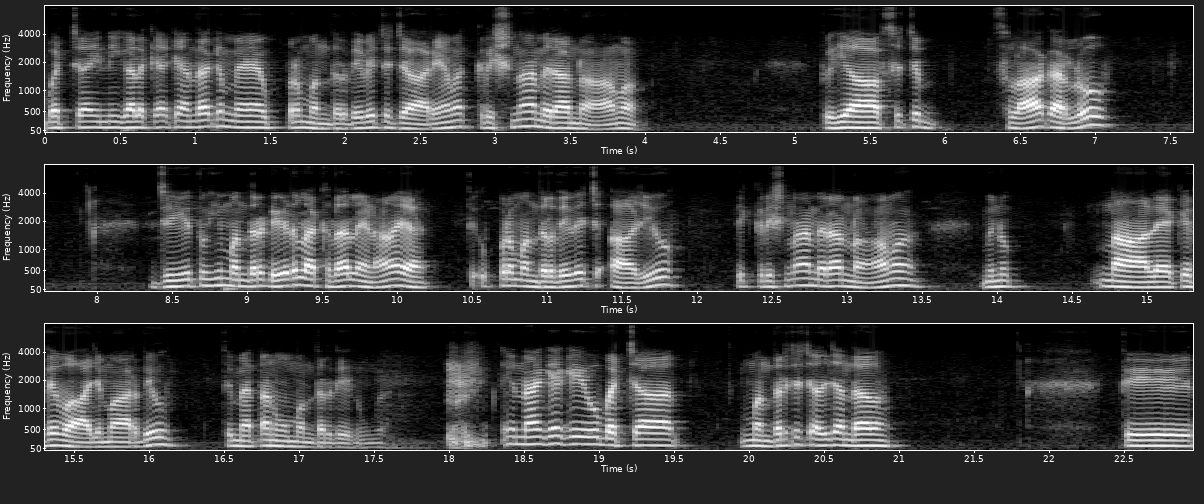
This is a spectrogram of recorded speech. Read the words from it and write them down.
ਬੱਚਾ ਇੰਨੀ ਗੱਲ ਕਹਿ, ਕਹਿੰਦਾ ਕਿ ਮੈਂ ਉੱਪਰ ਮੰਦਰ ਦੇ ਵਿੱਚ ਜਾ ਰਿਹਾ ਵਾਂ। ਕ੍ਰਿਸ਼ਨਾ ਮੇਰਾ ਨਾਮ ਆ। ਤੁਸੀਂ ਆਪਸ ਵਿੱਚ ਸਲਾਹ ਕਰ ਲਓ। ਜੇ ਤੁਸੀਂ ਮੰਦਰ 1.5 ਲੱਖ ਦਾ ਲੈਣਾ ਆ ਤੇ ਉੱਪਰ ਮੰਦਿਰ ਦੇ ਵਿੱਚ ਆ ਜਿਓ ਤੇ ਕ੍ਰਿਸ਼ਨਾ ਮੇਰਾ ਨਾਮ ਆ ਮੈਨੂੰ ਨਾਂ ਲੈ ਕੇ ਤੇ ਆਵਾਜ਼ ਮਾਰ ਦਿਓ ਤੇ ਮੈਂ ਤੁਹਾਨੂੰ ਉਹ ਮੰਦਿਰ ਦੇ ਦੂੰਗਾ। ਇੰਨਾ ਕਹਿ ਕੇ ਉਹ ਬੱਚਾ ਮੰਦਿਰ 'ਚ ਚਲ ਜਾਂਦਾ ਵਾ ਤੇ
